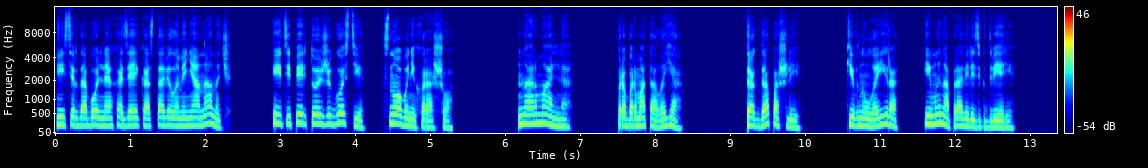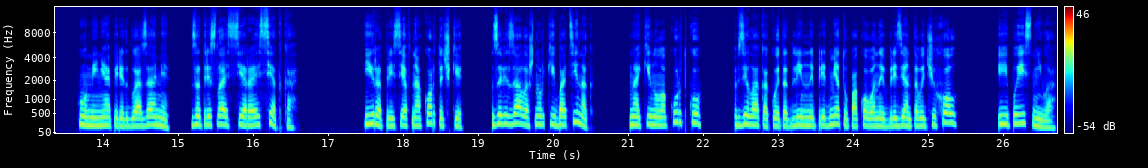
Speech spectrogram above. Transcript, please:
и сердобольная хозяйка оставила меня на ночь. И теперь той же гости снова нехорошо. «Нормально», — пробормотала я. «Тогда пошли», — кивнула Ира и мы направились к двери. У меня перед глазами затряслась серая сетка. Ира, присев на корточки, завязала шнурки ботинок, накинула куртку, взяла какой-то длинный предмет, упакованный в брезентовый чехол, и пояснила.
